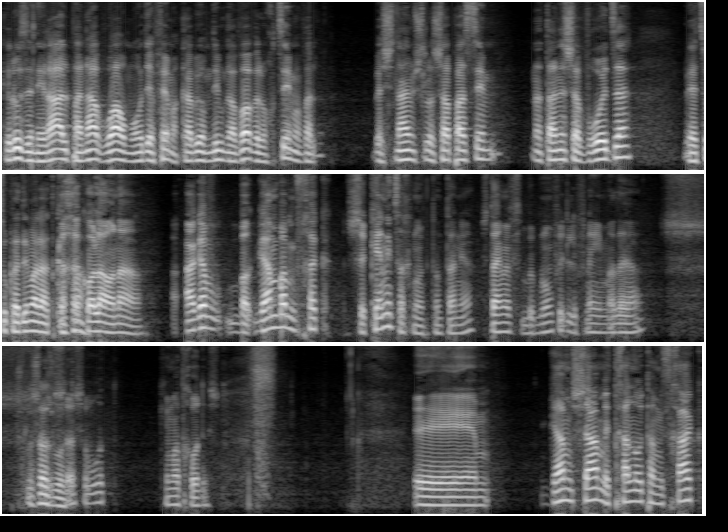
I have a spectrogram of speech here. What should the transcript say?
כאילו זה נראה על פניו, וואו, מאוד יפה, מכבי עומדים גבוה ולוחצים, אבל בשניים, שלושה פסים נתניה שברו את זה, ויצאו קדימה להתקפה. ככה כל העונה. אגב, גם במשחק שכן ניצחנו את נתניה, 2-0 בבלומפילד לפני, מה זה היה? שלושה שבועות. שלושה שבועות? כמעט חודש. אה, גם שם התחלנו את המשחק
